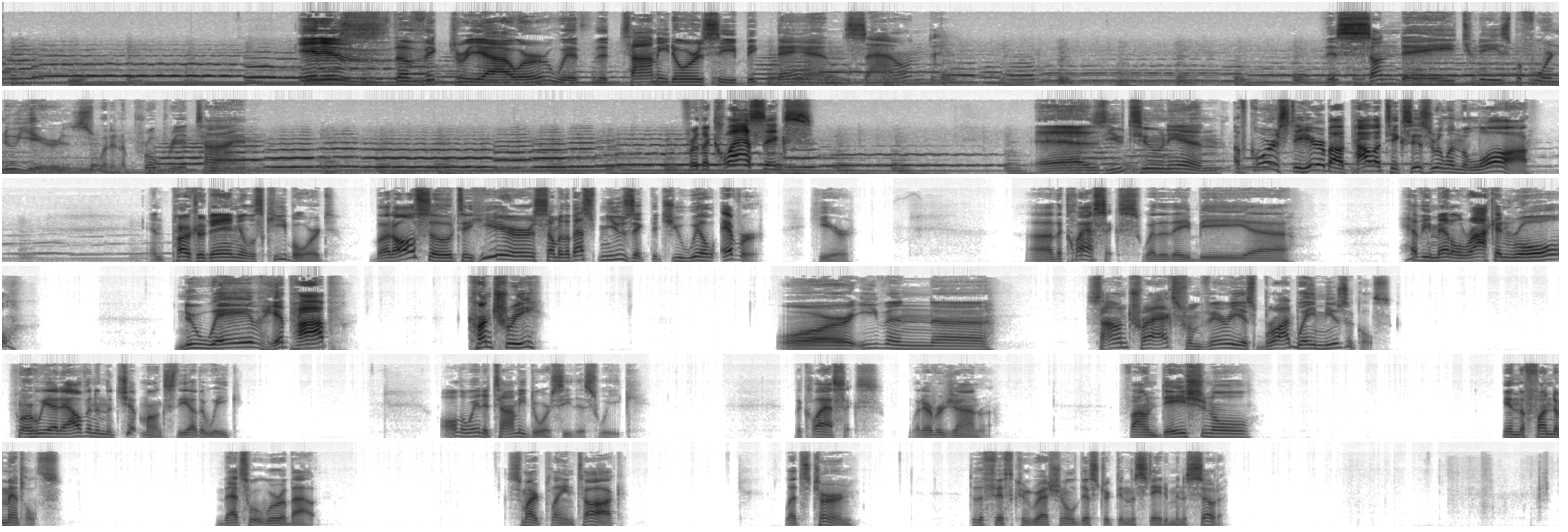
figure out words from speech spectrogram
It is the victory hour with the Tommy Dorsey Big Band sound. This Sunday, two days before New Year's, what an appropriate time for the classics as you tune in, of course, to hear about politics, Israel, and the law, and Parker Daniels' Kibort, but also to hear some of the best music that you will ever hear. Uh, the classics, whether they be uh, heavy metal rock and roll, new wave, hip hop, country, or even uh, soundtracks from various Broadway musicals. Or we had Alvin and the Chipmunks the other week. All the way to Tommy Dorsey this week. The classics, whatever genre. Foundational in the fundamentals. That's what we're about. Smart Plain Talk. Let's turn to the 5th Congressional District in the state of Minnesota.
